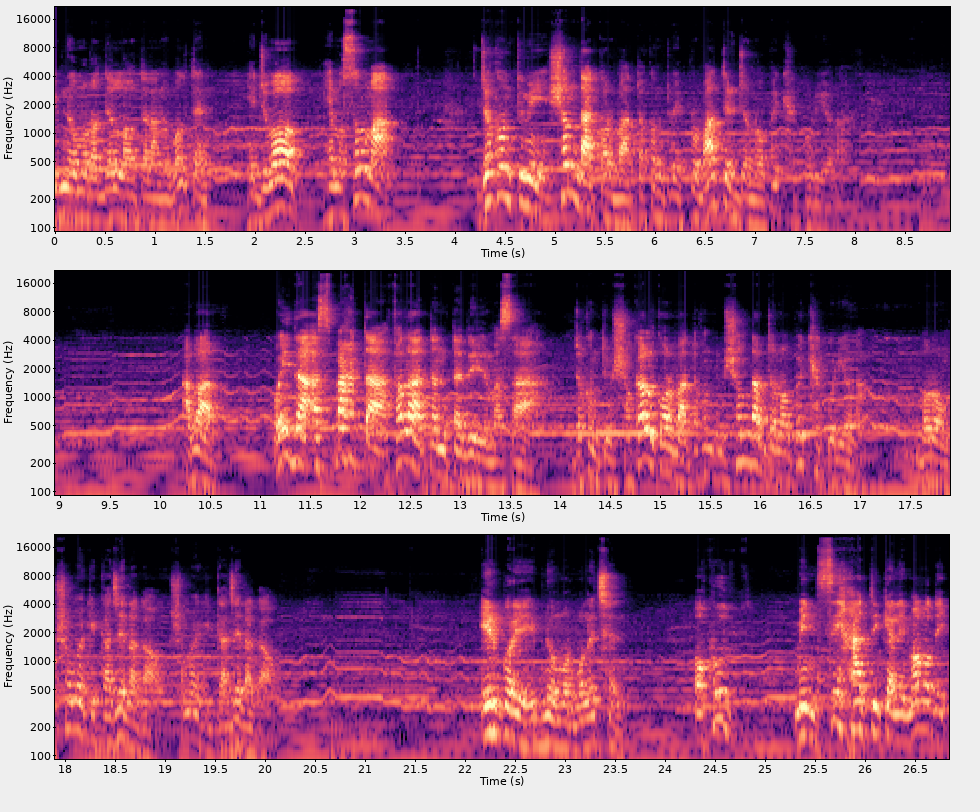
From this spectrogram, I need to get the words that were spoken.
ইবনে ওমর রাদিয়াল্লাহু তাআলা আনহু বলতেন, হে যুবক, হে মুসলমান, যখন তুমি সন্ধ্যা করবা, তখন তুমি প্রভাতের জন্য অপেক্ষা করিও না। আবার ওইদা আসবাহতা ফালা তান্তাদিরিল মাসা যখন তুমি সকাল করবা, তখন তুমি সন্ধ্যার জন্য অপেক্ষা করিও না। বরং সময়কে কাজে লাগাও, সময়কে কাজে লাগাও। এরপরে ইবনে ওমর বলেছেন, অখুদ মিন সিহাতি কালি মামদিক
